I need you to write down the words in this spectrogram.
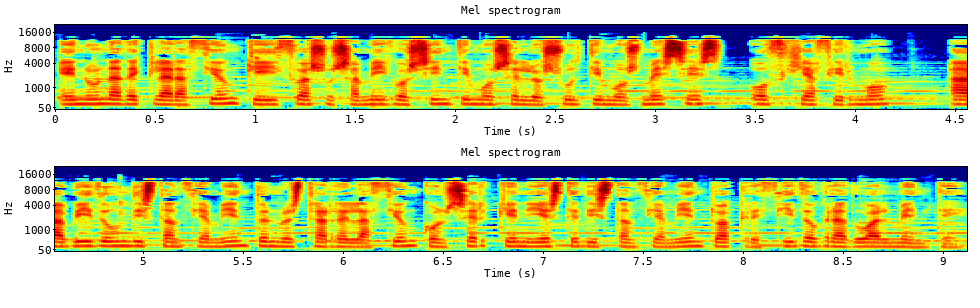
En una declaración que hizo a sus amigos íntimos en los últimos meses, Ozge afirmó, ha habido un distanciamiento en nuestra relación con Serken y este distanciamiento ha crecido gradualmente.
